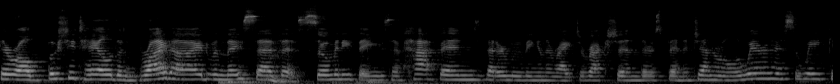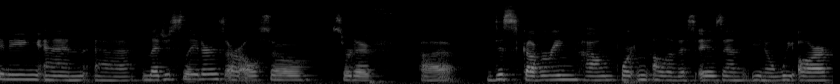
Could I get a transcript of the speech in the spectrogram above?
they were all bushy-tailed and bright-eyed when they said that so many things have happened that are moving in the right direction. There's been a general awareness awakening, and uh, legislators are also sort of uh, discovering how important all of this is, and you know we are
